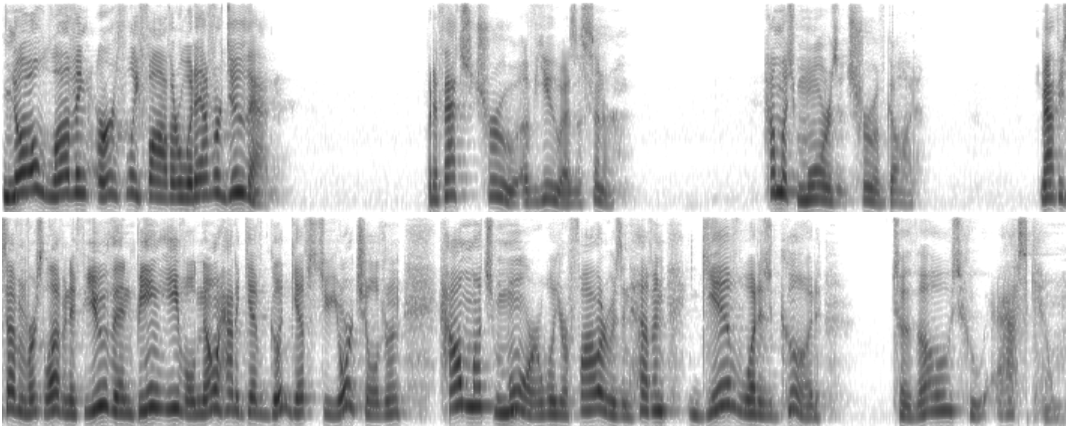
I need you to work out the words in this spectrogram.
No loving earthly father would ever do that. But if that's true of you as a sinner, how much more is it true of God? Matthew 7, verse 11 If you then, being evil, know how to give good gifts to your children, how much more will your Father who is in heaven give what is good to those who ask him?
